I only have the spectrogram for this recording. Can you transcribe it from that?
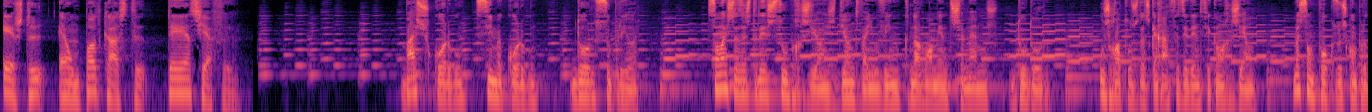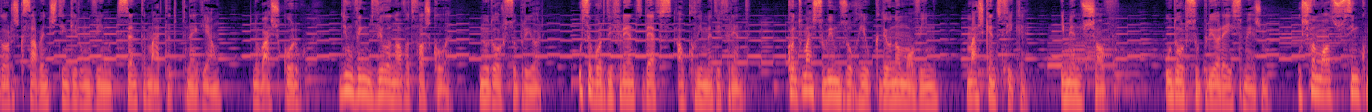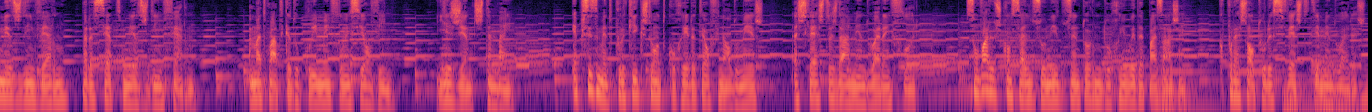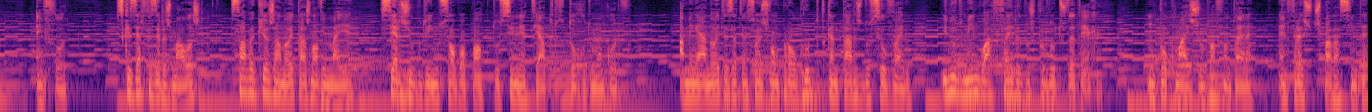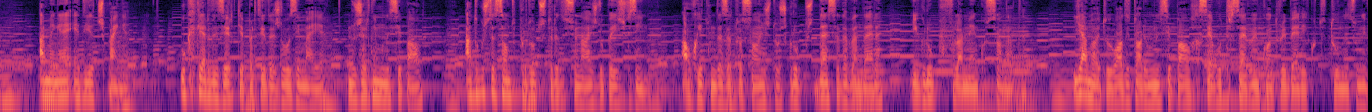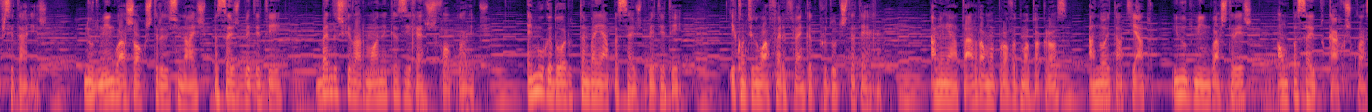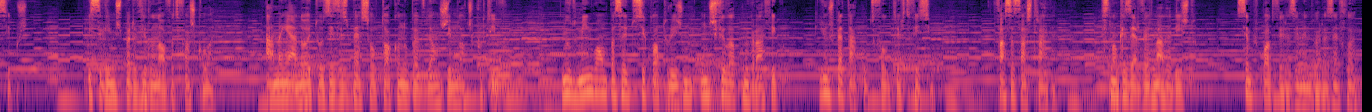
Este é um podcast TSF. Baixo Corgo, Cima Corgo, Douro Superior. São estas as três sub-regiões de onde vem o vinho que normalmente chamamos do Douro. Os rótulos das garrafas identificam a região, mas são poucos os compradores que sabem distinguir um vinho de Santa Marta de Penaguião, no Baixo Corgo, de um vinho de Vila Nova de Foscoa, no Douro Superior. O sabor diferente deve-se ao clima diferente. Quanto mais subimos o rio que deu nome ao vinho, mais quente fica e menos chove. O Douro Superior é isso mesmo. Os famosos cinco meses de inverno para sete meses de inferno. A matemática do clima influencia o vinho. E as gentes também. É precisamente por aqui que estão a decorrer até ao final do mês as festas da amendoeira em flor. São vários conselhos unidos em torno do rio e da paisagem, que por esta altura se veste de amendoeiras, em flor. Se quiser fazer as malas, saiba que hoje à noite, às nove e meia, Sérgio Godinho sobe ao palco do Cine Teatro de Torre do Moncorvo. Amanhã à noite as atenções vão para o grupo de cantares do Silveiro e no domingo à Feira dos Produtos da Terra. Um pouco mais junto à fronteira, em Freixo de Espada à Cinta, amanhã é dia de Espanha. O que quer dizer que a partir das duas e meia, no Jardim Municipal, há degustação de produtos tradicionais do país vizinho, ao ritmo das atuações dos grupos Dança da Bandeira e Grupo Flamenco Sonata. E à noite o Auditório Municipal recebe o terceiro encontro ibérico de tunas universitárias. No domingo há jogos tradicionais, passeios de BTT, bandas filarmónicas e ranchos folclóricos. Em Mugadouro também há passeios de BTT. E continua a Feira Franca de Produtos da Terra. Amanhã à tarde há uma prova de motocross, à noite há teatro e no domingo às três há um passeio de carros clássicos. E seguimos para Vila Nova de Foscoa. Amanhã à noite os Easy Special tocam no pavilhão gimnodesportivo. No domingo há um passeio de cicloturismo, um desfile etnográfico e um espetáculo de fogo de artifício. Faça-se à estrada. Se não quiser ver nada disto, sempre pode ver as amendoeiras em flor.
